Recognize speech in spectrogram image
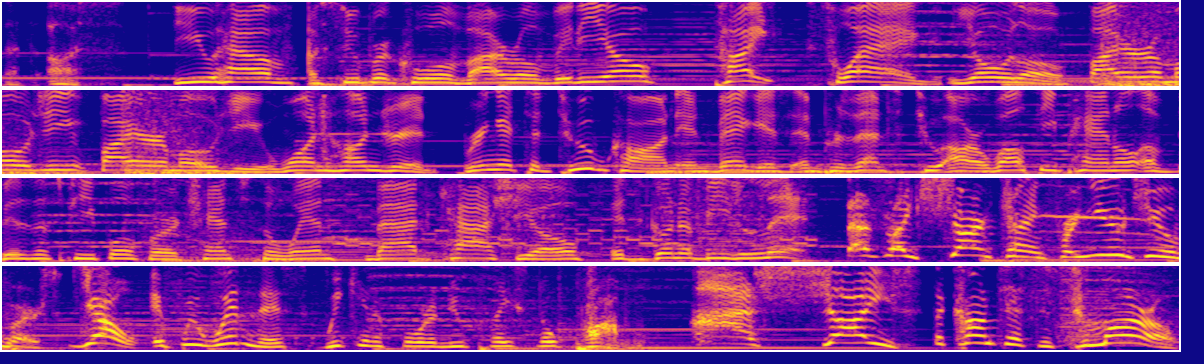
That's us. Do you have a super cool viral video? Tight, swag, YOLO, fire emoji, fire emoji, 100. Bring it to TubeCon in Vegas and present to our wealthy panel of business people for a chance to win mad cash, yo. It's gonna be lit. That's like Shark Tank for YouTubers! Yo, if we win this, we can afford a new place, no problem. Ah, shite! The contest is tomorrow!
